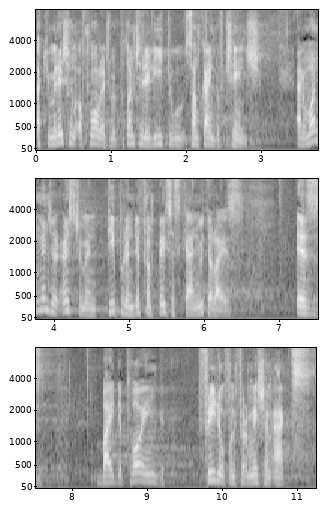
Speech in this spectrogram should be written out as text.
accumulation of knowledge will potentially lead to some kind of change. And one major instrument people in different places can utilize is by deploying Freedom of Information Acts.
